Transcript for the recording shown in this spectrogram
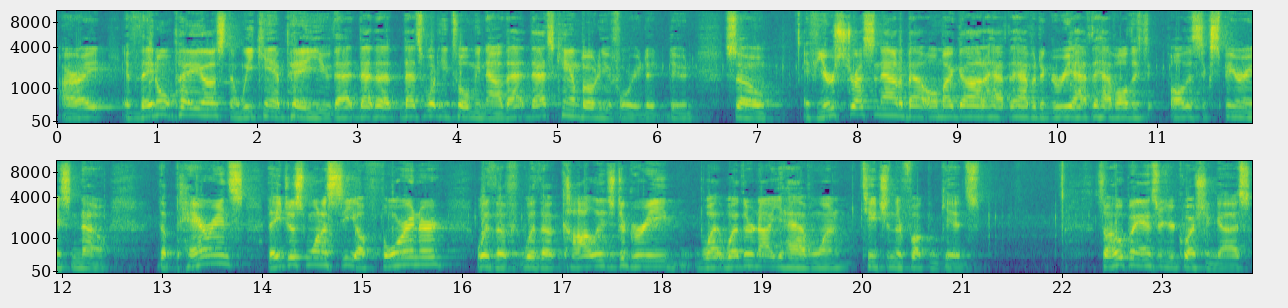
All right. If they don't pay us, then we can't pay you. That that, that that's what he told me. Now that that's Cambodia for you, dude. So if you're stressing out about, oh my God, I have to have a degree, I have to have all this all this experience, no. The parents, they just want to see a foreigner with a with a college degree, whether or not you have one, teaching their fucking kids. So I hope I answered your question, guys.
